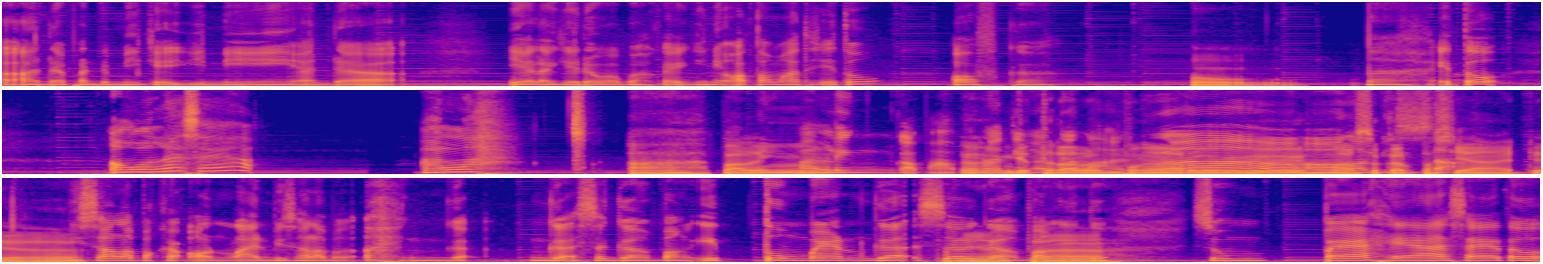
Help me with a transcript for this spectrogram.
ada pandemi kayak gini, ada ya lagi ada wabah kayak gini, otomatis itu off ke. oh Nah, itu awalnya saya alah ah paling paling nggak apa-apa eh, nanti nggak terlalu lah. mempengaruhi Nah, oh, masukan bisa. pasti ada bisa lah pakai online bisa lah pakai eh, enggak enggak segampang itu men enggak segampang itu Ternyata. sumpah ya saya tuh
